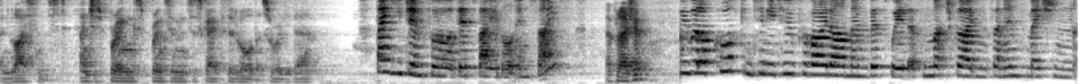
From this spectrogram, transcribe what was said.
and licensed, and just brings brings them into scope of the law that's already there. Thank you, Jim, for this valuable insight. A pleasure. We will, of course, continue to provide our members with as much guidance and information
